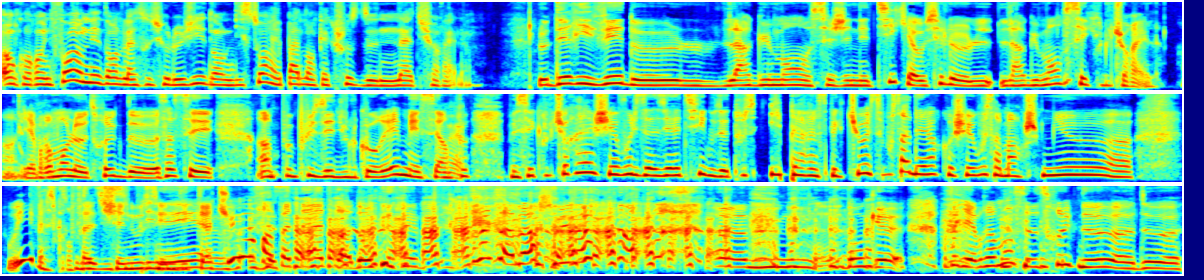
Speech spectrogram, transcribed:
Encore une fois, on est dans de la sociologie dans de l'histoire et pas dans quelque chose de naturel le dérivé de l'argument c'est génétique, il y a aussi l'argument c'est culturel. Hein. Il y a vraiment le truc de ça c'est un peu plus édulcoré, mais c'est un peu mais c'est culturel. Chez vous les asiatiques, vous êtes tous hyper respectueux. Et c'est pour ça d'ailleurs que chez vous ça marche mieux. Euh. oui, parce qu'en fait chez nous c'est une dictature hein, peut-être, donc ça marche mieux. Euh, donc euh, en fait il y a vraiment ce truc de, de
